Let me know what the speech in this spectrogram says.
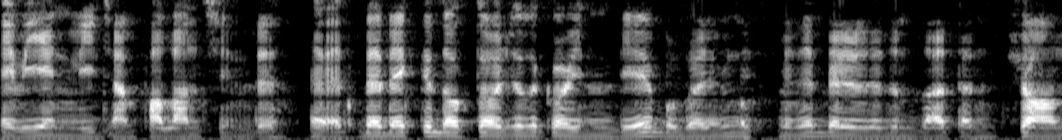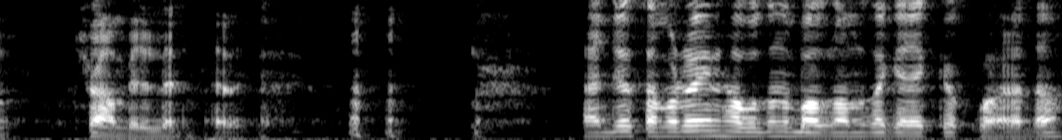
Evi yenileyeceğim falan şimdi. Evet. Bebekli doktorculuk oyunu diye bu bölümün ismini belirledim zaten. Şu an şu an belirledim. Evet. Bence Samurai'nin havuzunu bozmamıza gerek yok bu arada.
